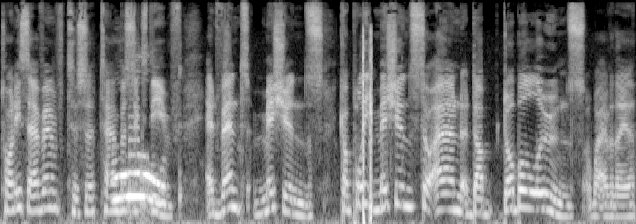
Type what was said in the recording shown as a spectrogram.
27th to September Ooh. 16th. Event missions. Complete missions to earn dub- doubloons, or whatever they are.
